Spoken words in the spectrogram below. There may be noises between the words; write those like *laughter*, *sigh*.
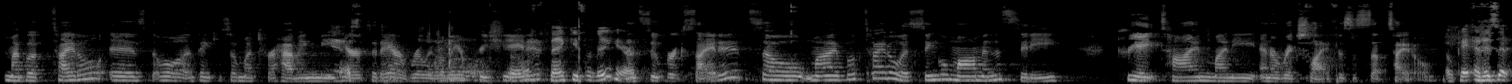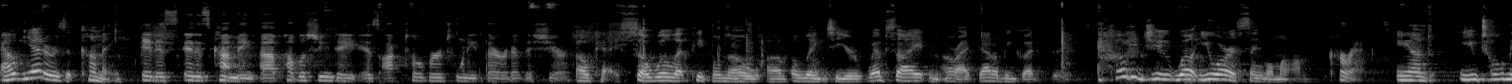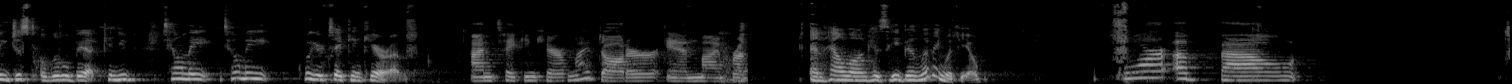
My book title is, well, and thank you so much for having me Yes. here today. I really, really appreciate Oh, it. Thank you for being here. I'm super excited. So, my book title is Single Mom in the City Create Time, Money, and a Rich Life, is the subtitle. Okay, and is it out yet or is it coming? It is it is coming. Uh, publishing date is October 23rd of this year. Okay, so we'll let people know um, a link to your website, and all right, that'll be good. How did you? Well, you are a single mom, Correct. and you told me just a little bit. Can you tell me tell me who you're taking care of, I'm taking care of my daughter and my brother and how long has he been living with you? for about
